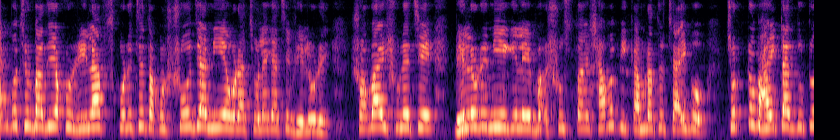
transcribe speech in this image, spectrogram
এক বছর বাদে যখন রিল্যাপস করেছে, তখন সোজা নিয়ে ওরা চলে গেছে ভেলোরে। সবাই শুনেছে, ভেলোরে নিয়ে গেলে সুস্থ হয়, স্বাভাবিক, আমরা তো চাইব, ছোট্ট ভাইটার দুটো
